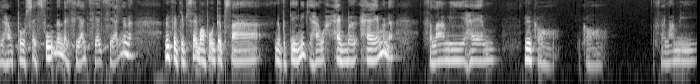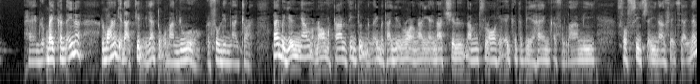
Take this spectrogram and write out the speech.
គេហៅ processed food ហ្នឹងដែលស្រាច់ស្រាច់ស្រាច់ណាឬក៏ជាពិសេសបងប្អូនទៅផ្សារនៅប្រទេសនេះគេហៅ hamburger ham ណា salami ham ឬក៏ក៏ សាឡាមីហែមឬ bacon អីណារបស់ហ្នឹងគេដាក់ជាតិម្យ៉ាងទុកឲ្យបានយូរក៏ sodium nitrite តែបើយើងញ៉ាំម្ដងមកកើតិចទួចមិនអីបើថាយើងរាល់ថ្ងៃថ្ងៃណាខ្ជិលដាំស្លគេអីគឺថាវាហែមក៏សាឡាមី sausage អីណាស្អាតស្អាតហ្នឹង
